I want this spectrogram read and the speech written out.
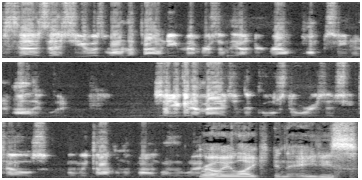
says that she was one of the founding members of the underground punk scene in Hollywood. So you can imagine the cool stories that she tells when we talk on the phone. By the way, really like in the '80s.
